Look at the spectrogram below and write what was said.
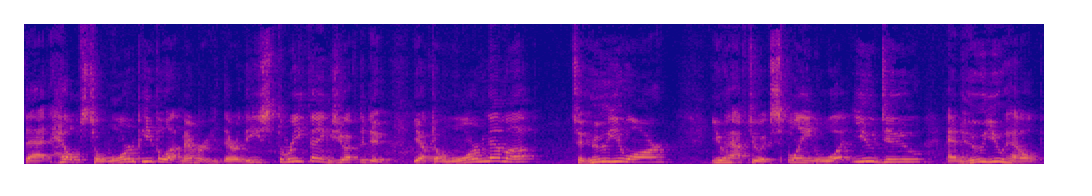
that helps to warm people up. Remember, there are these three things you have to do you have to warm them up to who you are, you have to explain what you do and who you help.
